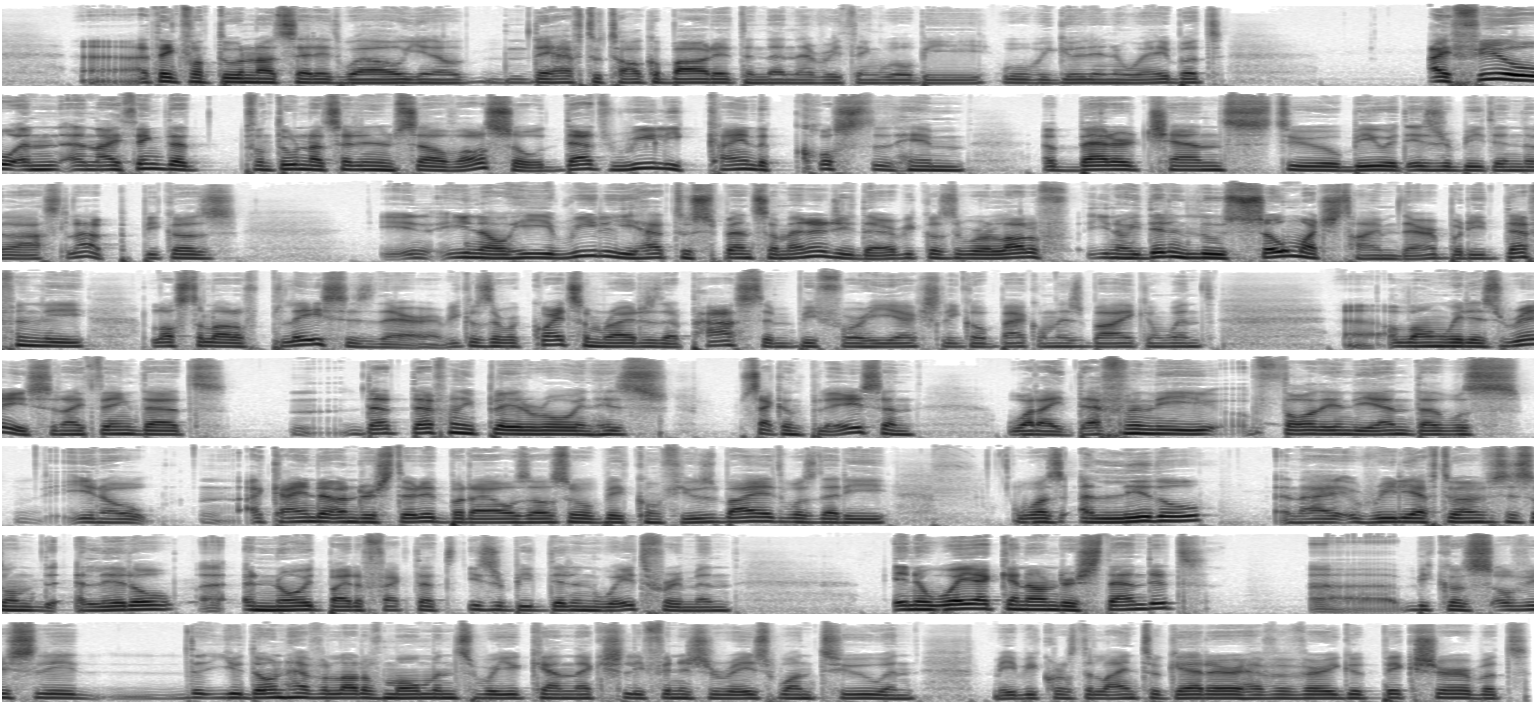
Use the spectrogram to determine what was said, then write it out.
uh, I think Van said it well. You know, they have to talk about it, and then everything will be will be good in a way. But I feel, and and I think that Van said it himself also. That really kind of costed him a better chance to be with Iserbyt in the last lap because you know he really had to spend some energy there because there were a lot of you know he didn't lose so much time there but he definitely lost a lot of places there because there were quite some riders that passed him before he actually got back on his bike and went uh, along with his race and i think that that definitely played a role in his second place and what i definitely thought in the end that was you know i kind of understood it but i was also a bit confused by it was that he was a little and I really have to emphasize on the, a little uh, annoyed by the fact that Iserbyt didn't wait for him. And in a way, I can understand it uh, because obviously the, you don't have a lot of moments where you can actually finish the race one two and maybe cross the line together, have a very good picture. But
